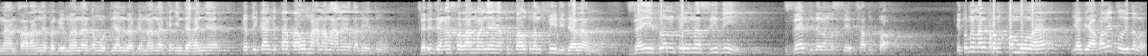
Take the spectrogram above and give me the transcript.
Nah, caranya bagaimana, kemudian bagaimana keindahannya ketika kita tahu makna-maknanya tadi itu. Jadi jangan selamanya antum tahu cuma fi di dalam. Zaidun fil masjidi. Zaid di dalam masjid satu tok. Itu memang pemula yang dihafal itu gitu loh.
